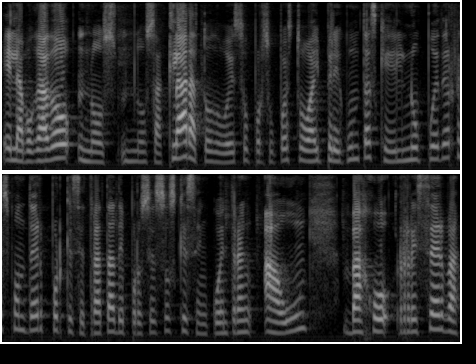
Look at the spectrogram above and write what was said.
El abogado nos, nos aclara todo eso, por supuesto, hay preguntas que él no puede responder porque se trata de procesos que se encuentran aún bajo reserva.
